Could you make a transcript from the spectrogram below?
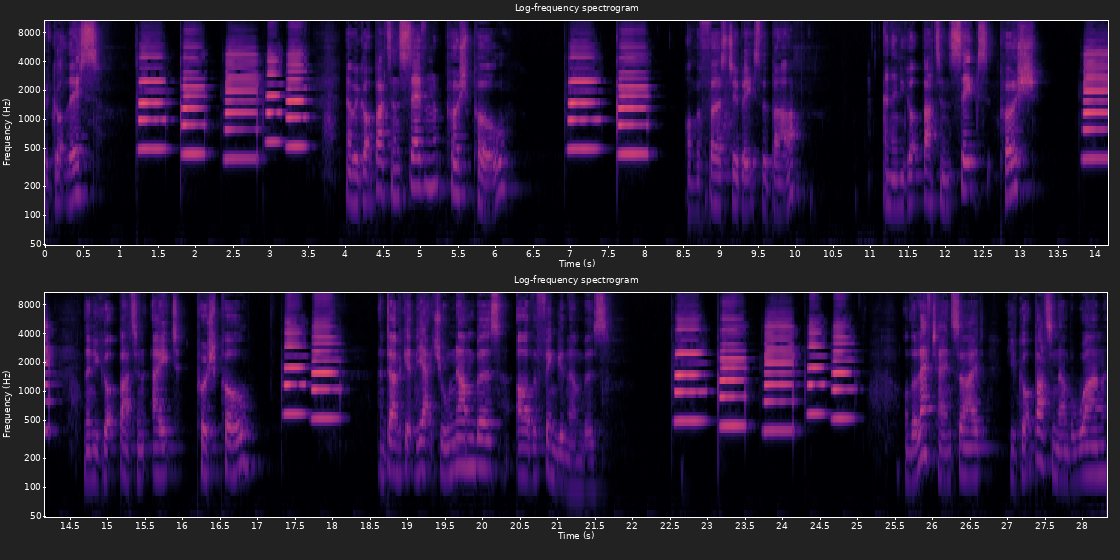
We've got this. Now we've got button 7, push pull on the first two beats of the bar. And then you've got button 6, push. Then you've got button 8, push pull. And don't forget the actual numbers are the finger numbers. On the left hand side you've got button number 1,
